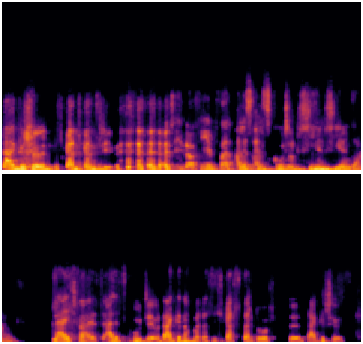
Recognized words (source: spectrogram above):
Dankeschön. Das ist ganz, ganz lieb. Ich wünsche Ihnen auf jeden Fall alles, alles Gute und vielen, vielen Dank. Gleichfalls, alles Gute und danke nochmal, dass ich Gast sein durfte. Dankeschön.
